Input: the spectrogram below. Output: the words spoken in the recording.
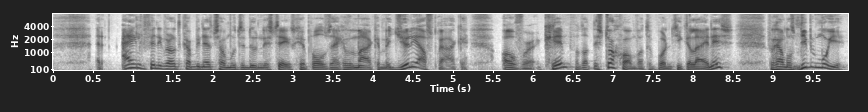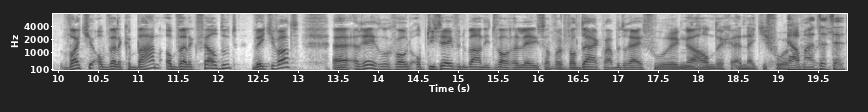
En eigenlijk vind ik wat het kabinet zou moeten doen, is tegen Schiphol zeggen: we maken met jullie afspraken over krimp. Want dat is toch gewoon wat de politieke lijn is. We gaan ons niet bemoeien wat je op welke baan, op welk veld doet. Weet je wat? Uh, regel gewoon op die zevende baan die wel geleden dat wordt wel daar qua bedrijfsvoering uh, handig en netjes voor. Ja, maar dat,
